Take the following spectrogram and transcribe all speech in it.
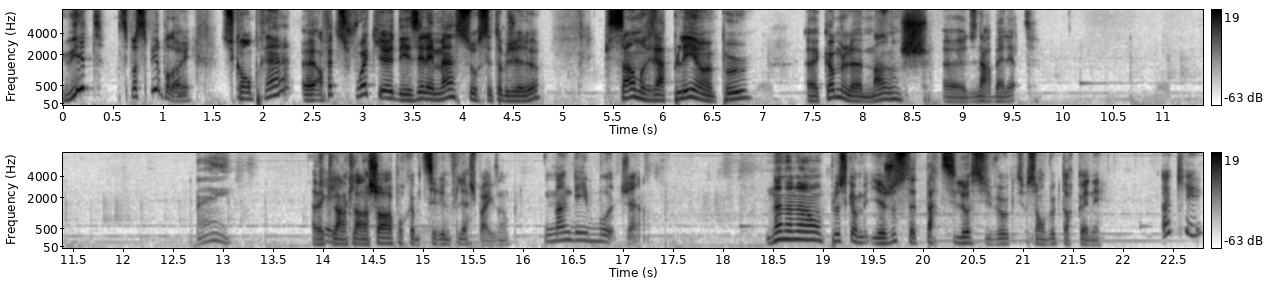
8, c'est pas si pire pour de vrai. Tu comprends, euh, en fait, tu vois qu'il y a des éléments sur cet objet-là qui semblent rappeler un peu euh, comme le manche euh, d'une arbalète Hein? avec Ok. l'enclencheur pour comme tirer une flèche, par exemple. Il manque des bouts, genre. Non, non, non, non, plus comme. Il y a juste cette partie-là si, on veut que tu reconnais. Ok.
